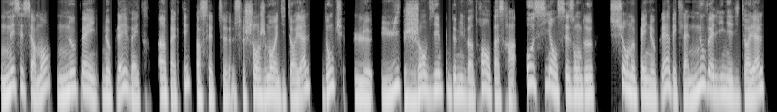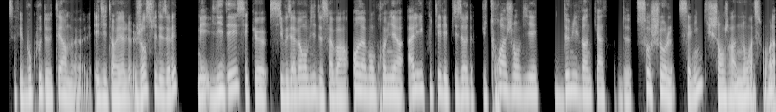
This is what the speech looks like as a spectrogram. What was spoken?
Nécessairement, No Pay, No Play va être impacté par euh, ce changement éditorial. Donc, le 8 janvier 2023, on passera aussi en saison 2 sur No Pay, No Play avec la nouvelle ligne éditoriale. Ça fait beaucoup de termes euh, éditoriaux, j'en suis désolé. Mais l'idée, c'est que si vous avez envie de savoir en avant-première, allez écouter l'épisode du 3 janvier 2024 de Social Selling, qui changera de nom à ce moment-là.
